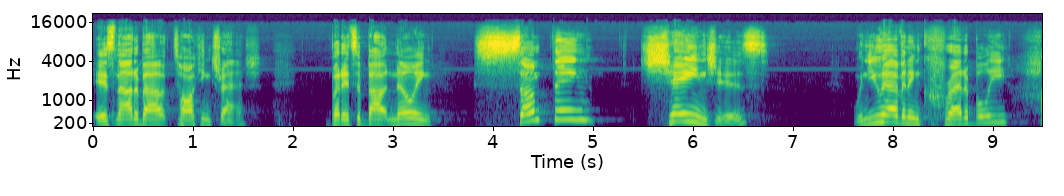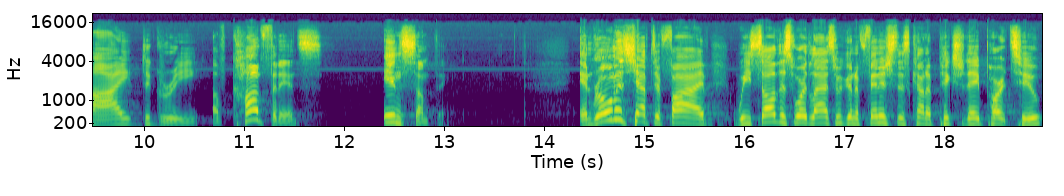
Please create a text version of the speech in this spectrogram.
It's not about talking trash, but it's about knowing something changes when you have an incredibly high degree of confidence in something. In Romans chapter 5, we saw this word last week. We're going to finish this kind of picture day, part two.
